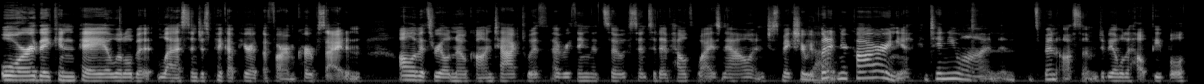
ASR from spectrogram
Or they can pay a little bit less and just pick up here at the farm curbside. And all of it's real no contact with everything that's so sensitive health wise now. And just make sure we Yeah. put it in your car and you continue on. And it's been awesome to be able to help people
